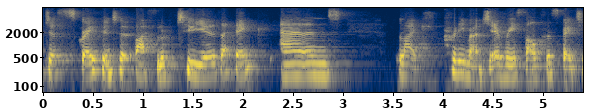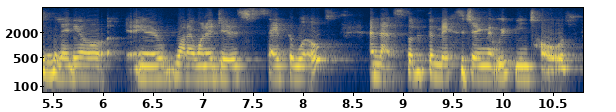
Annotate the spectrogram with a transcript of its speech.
just scrape into it by sort of two years, I think. And like pretty much every self-respecting millennial, you know, what I want to do is save the world. And that's sort of the messaging that we've been told.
